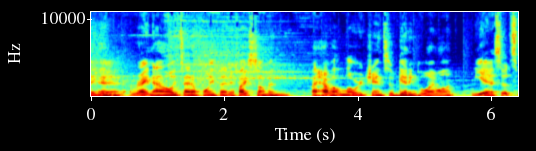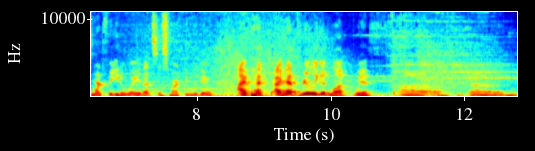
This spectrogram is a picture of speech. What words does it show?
yeah. And right now, it's at a point that if I summon, I have a lower chance of getting who I want. Yeah, so it's smart for you to wait. That's the smart thing to do. I've had I had really good luck with uh um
